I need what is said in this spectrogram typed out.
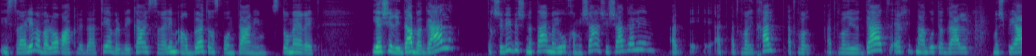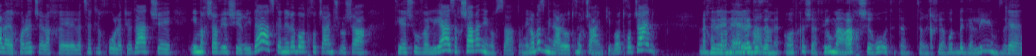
ישראלים, אבל לא רק לדעתי, אבל בעיקר ישראלים הרבה יותר ספונטניים. זאת אומרת, יש ירידה בגל, תחשבי, בשנתיים היו חמישה, שישה גלים. את, את, את כבר התחלת, את כבר, את כבר יודעת איך התנהגות הגל משפיעה על היכולת שלך אה, לצאת לחו"ל. את יודעת שאם עכשיו יש ירידה, אז כנראה בעוד חודשיים שלושה תהיה שוב עלייה, אז עכשיו אני נוסעת. אני לא מזמינה לעוד נכון. חודשיים, כי בעוד חודשיים אנחנו כבר נהיה למעלה. את זה זה מאוד קשה, אפילו מערך שירות, אתה צריך שהוא יעבוד בגלים, זה כן.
